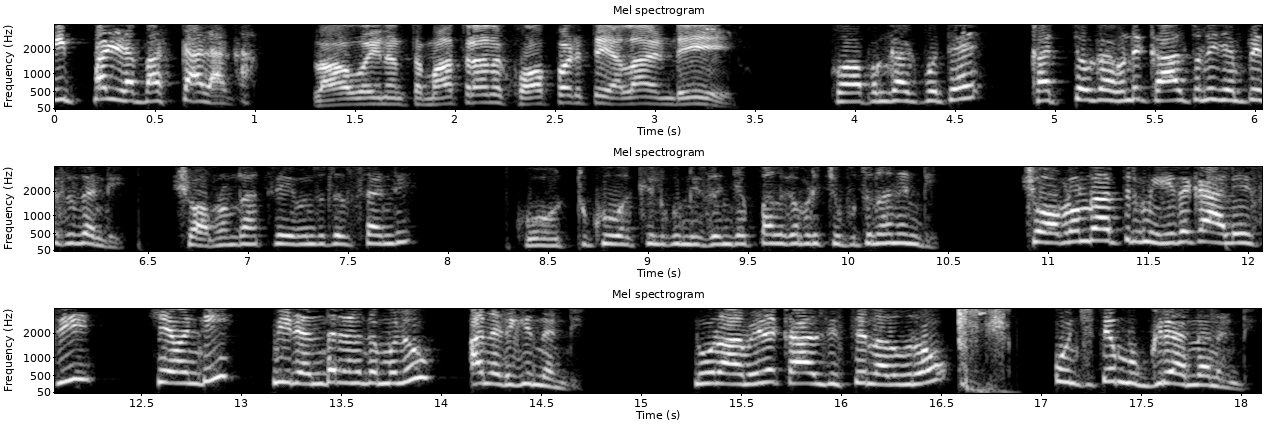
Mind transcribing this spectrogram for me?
పిప్పళ్ళ బస్తాలాగా. లావు అయినంత మాత్రాన కోపడితే ఎలా అండి? కోపం కాకపోతే కత్తితో కాకుండా కాలుతోనే చంపేసేదండి శోభనం రాత్రి ఏమైందో తెలుసా అండి? కోర్టుకు వకీలుకు నిజం చెప్పాలి కాబట్టి చెబుతున్నానండి. శోభనం రాత్రి మీద కాలేసి ఏమండి మీరెందరు అన్నదమ్ములు? అని అడిగిందండి. నువ్వు నా మీద కాలు తీస్తే నలుగురం ఉంచితే ముగ్గురే అన్నానండి.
